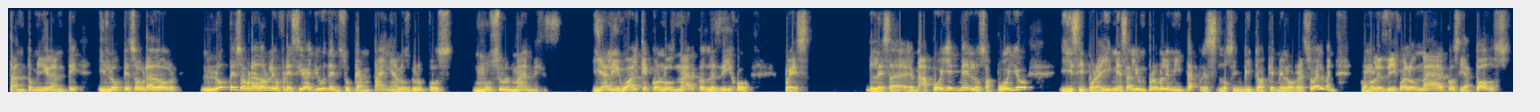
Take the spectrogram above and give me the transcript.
Tanto migrante y López Obrador, López Obrador le ofreció ayuda en su campaña a los grupos musulmanes. Y al igual que con los narcos, les dijo, pues les eh, apóyenme, los apoyo, y si por ahí me sale un problemita, pues los invito a que me lo resuelvan, como les dijo a los narcos y a todos.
